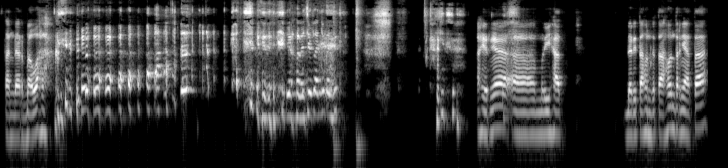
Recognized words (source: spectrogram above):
standar bawah lah. ya lanjut lanjut lanjut. Akhirnya eh, melihat dari tahun ke tahun ternyata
